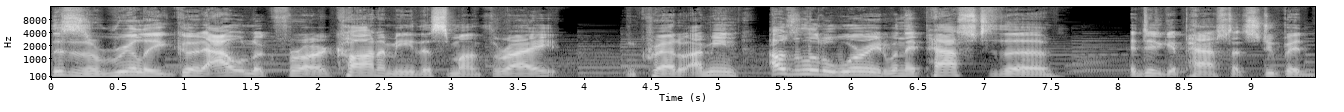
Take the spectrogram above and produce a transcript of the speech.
this is a really good outlook for our economy this month, right? Incredible. I mean, I was a little worried when they passed the. It did get passed that stupid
